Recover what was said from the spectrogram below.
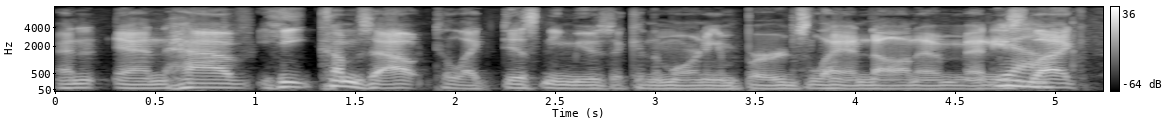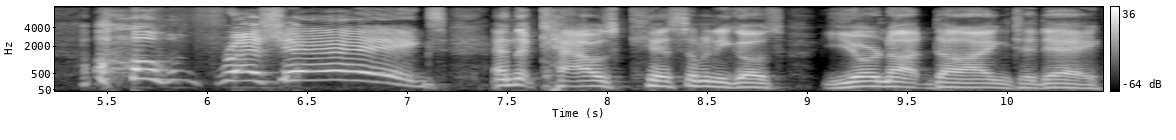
and and have he comes out to like Disney music in the morning and birds land on him and he's Yeah. like, "Oh, fresh eggs!" and the cows kiss him and he goes, "You're not dying today.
